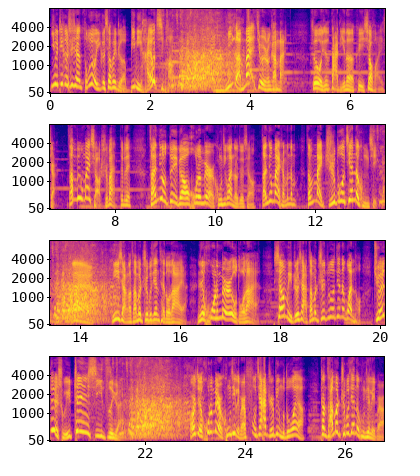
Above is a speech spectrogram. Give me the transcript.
因为这个世界上总有一个消费者比你还要奇葩，你敢卖就有人敢买，所以我觉得大迪呢可以效仿一下，咱不用卖小十万，对不对？咱就对标呼伦贝尔空气罐头就行，咱就卖什么呢？咱们卖直播间的空气。哎，你想啊，咱们直播间才多大呀？人家呼伦贝尔有多大呀？相比之下，咱们直播间的罐头绝对属于珍稀资源，而且呼伦贝尔空气里边附加值并不多呀，但咱们直播间的空气里边。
